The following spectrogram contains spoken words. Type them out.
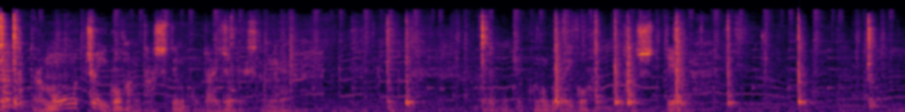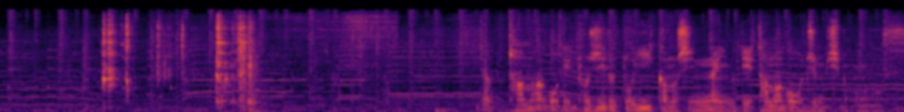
うだったらもうちょいご飯足しても大丈夫ですかね。このぐらいご飯そして。であ卵で閉じるといいかもしれないんで卵を準備します。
